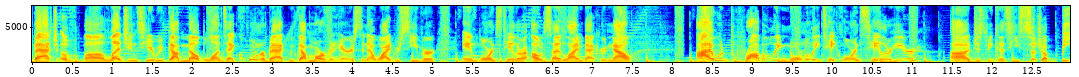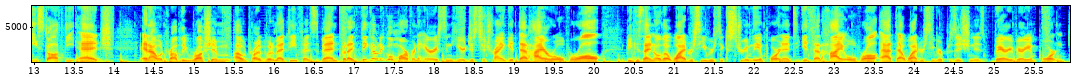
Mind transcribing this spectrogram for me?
batch of uh, legends here. We've got Mel Blount at cornerback. We've got Marvin Harrison at wide receiver and Lawrence Taylor outside linebacker. Now, I would probably normally take Lawrence Taylor here uh, just because he's such a beast off the edge and I would probably rush him. I would probably put him at defensive end, but I think I'm going to go Marvin Harrison here just to try and get that higher overall because I know that wide receiver is extremely important, and to get that high overall at that wide receiver position is very, very important.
